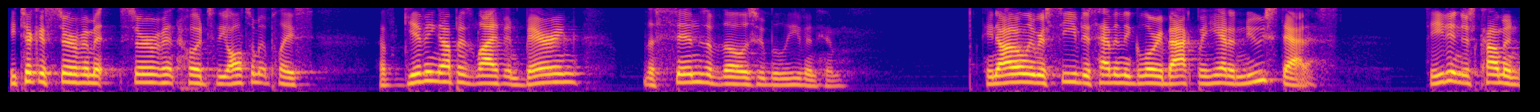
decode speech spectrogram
He took his servant, servanthood to the ultimate place of giving up his life and bearing the sins of those who believe in him. He not only received his heavenly glory back, but he had a new status. See, he didn't just come and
